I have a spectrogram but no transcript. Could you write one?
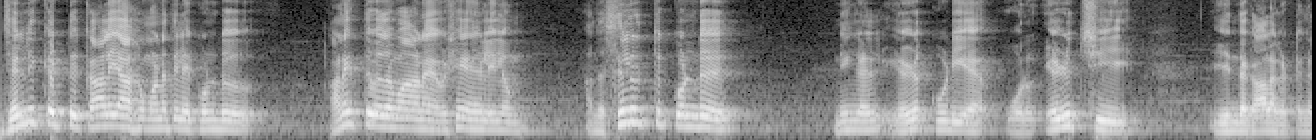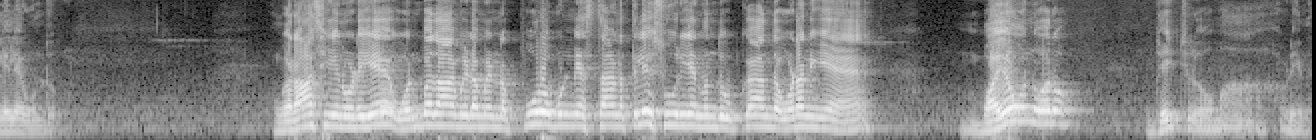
ஜல்லிக்கட்டு காளையாக மனத்திலே கொண்டு அனைத்து விதமான விஷயங்களிலும் அந்த சிலிர்த்து கொண்டு நீங்கள் எழக்கூடிய ஒரு எழுச்சி இந்த காலகட்டங்களிலே உண்டு. உங்கள் ராசியினுடைய ஒன்பதாம் இடம் என்ன? பூர்வ புண்ணியஸ்தானத்திலே சூரியன் வந்து உட்கார்ந்த உடனேயே பயம் ஒன்று வரும். ஜெயிச்சிடுவோமா? அப்படின்னு.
